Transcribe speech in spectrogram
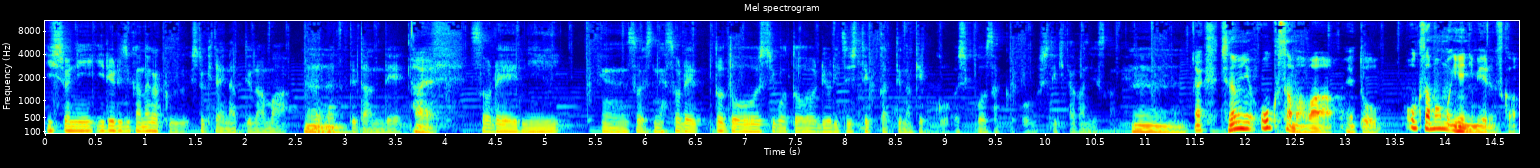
一緒に入れる時間長くしときたいなっていうのはまあ思ってたんで、うんはい、それに、うん、そうですね。それとどう仕事を両立していくかっていうのは結構試行錯誤してきた感じですかね。うん、ちなみに奥様は、えっと、奥様も家に見えるんですか？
